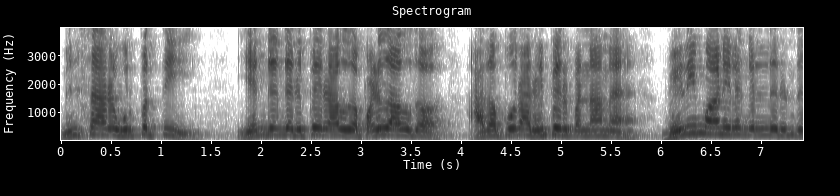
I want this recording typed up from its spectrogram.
மின்சார உற்பத்தி எங்கெங்கே ரிப்பேர் ஆகுதோ பழுதாகுதோ அதை பூரா ரிப்பேர் பண்ணாமல் வெளி மாநிலங்களில் இருந்து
